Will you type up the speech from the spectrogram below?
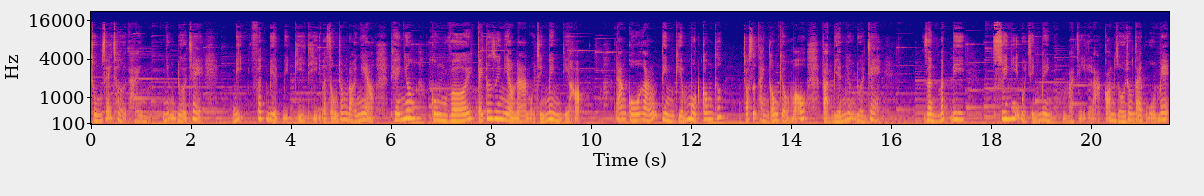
chúng sẽ trở thành những đứa trẻ bị phân biệt bị kỳ thị và sống trong đói nghèo. Thế nhưng cùng với cái tư duy nghèo nàn của chính mình thì họ đang cố gắng tìm kiếm một công thức cho sự thành công kiểu mẫu và biến những đứa trẻ dần mất đi suy nghĩ của chính mình mà chỉ là con rối trong tay của bố mẹ.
